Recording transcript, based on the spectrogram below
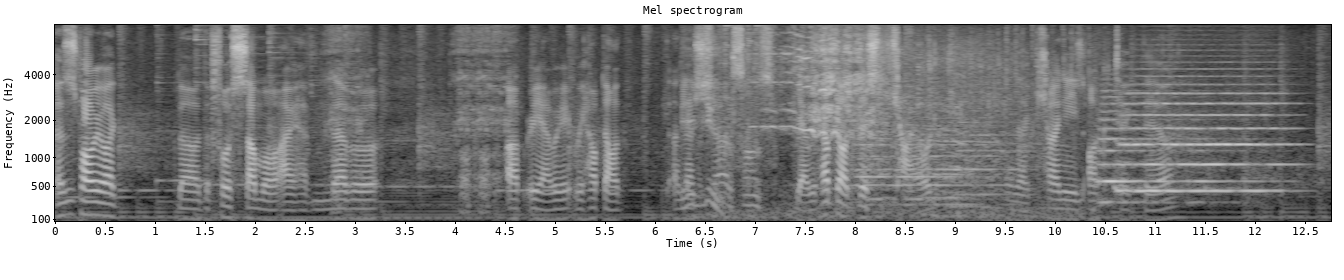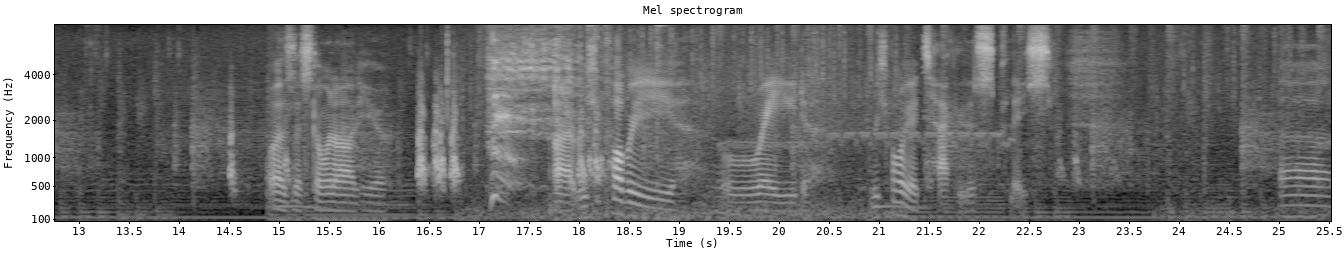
This is probably like the the first summer I have never up yeah we, we helped out unless, yeah we helped out this child and a Chinese architect there. What is this going on here? Alright we should probably raid we should probably attack this place. Uh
